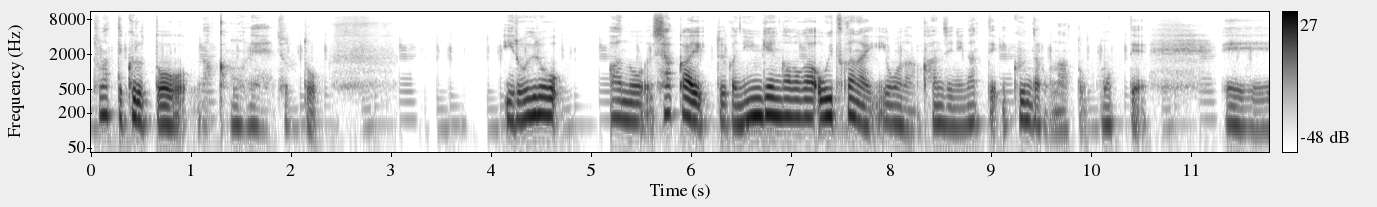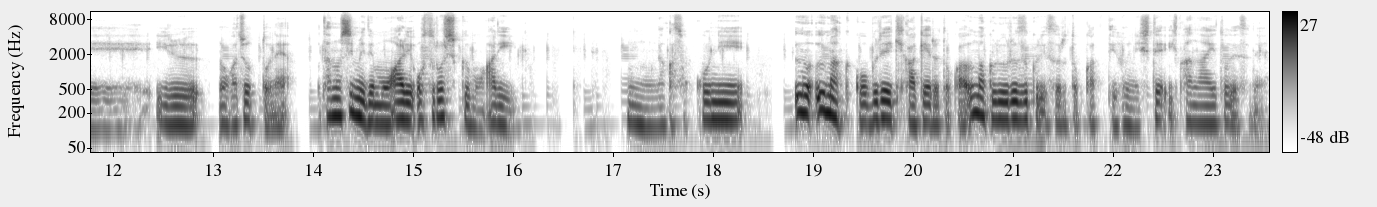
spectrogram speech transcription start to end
となってくるとなんかもうねちょっといろいろあの社会というか人間側が追いつかないような感じになっていくんだろうなと思って、えー、いるのがちょっとね楽しみでもあり恐ろしくもあり、うん、なんかそこにうまくこうブレーキかけるとかうまくルール作りするとかっていう風にしていかないとですね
